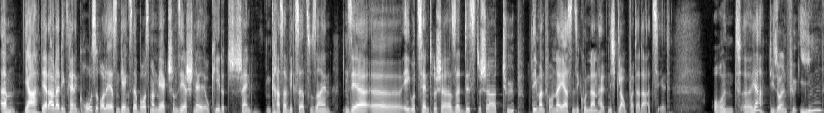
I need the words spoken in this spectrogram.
Ähm, mhm. Ja, der hat allerdings keine große Rolle. Er ist ein Gangsterboss. Man merkt schon sehr schnell, okay, das scheint ein krasser Wichser zu sein. Ein sehr äh, egozentrischer, sadistischer Typ, dem man von der ersten Sekunde an halt nicht glaubt, was er da erzählt. Und äh, ja, die sollen für ihn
